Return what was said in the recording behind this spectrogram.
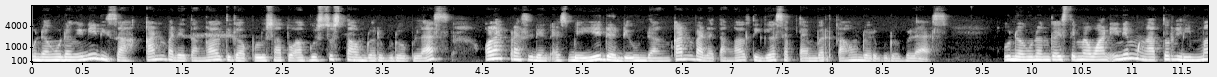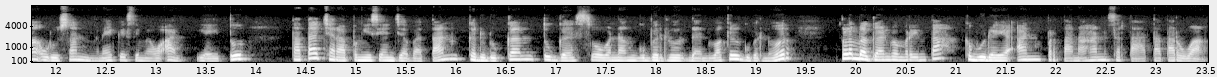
Undang-undang ini disahkan pada tanggal 31 Agustus tahun 2012 oleh Presiden SBY dan diundangkan pada tanggal 3 September tahun 2012. Undang-undang keistimewaan ini mengatur lima urusan mengenai keistimewaan, yaitu tata cara pengisian jabatan, kedudukan, tugas, wewenang gubernur dan wakil gubernur, kelembagaan pemerintah, kebudayaan, pertanahan, serta tata ruang.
